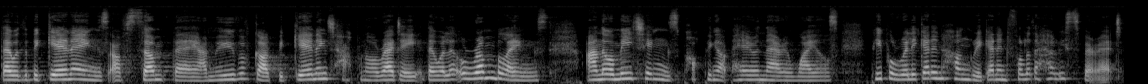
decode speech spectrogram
there were the beginnings of something, a move of God beginning to happen already. There were little rumblings, and there were meetings popping up here and there in Wales. People really getting hungry, getting full of the Holy Spirit.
